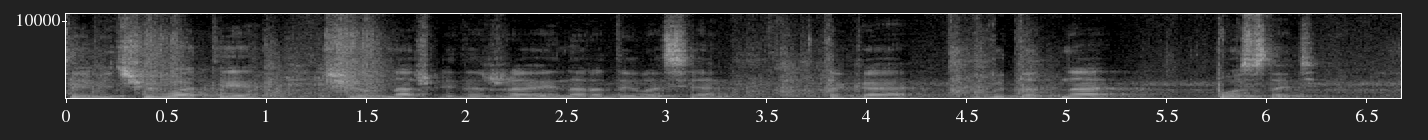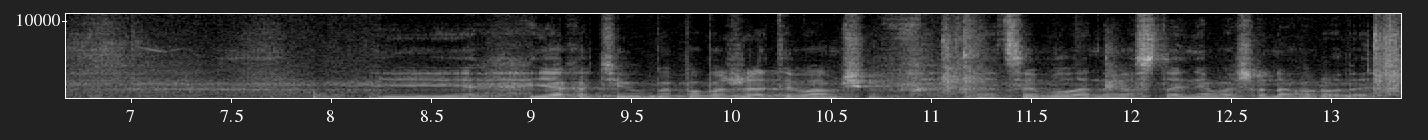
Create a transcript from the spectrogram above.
це відчувати, що в нашій державі народилася така видатна постать. І я хотів би побажати вам, щоб це була не остання ваша нагорода.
